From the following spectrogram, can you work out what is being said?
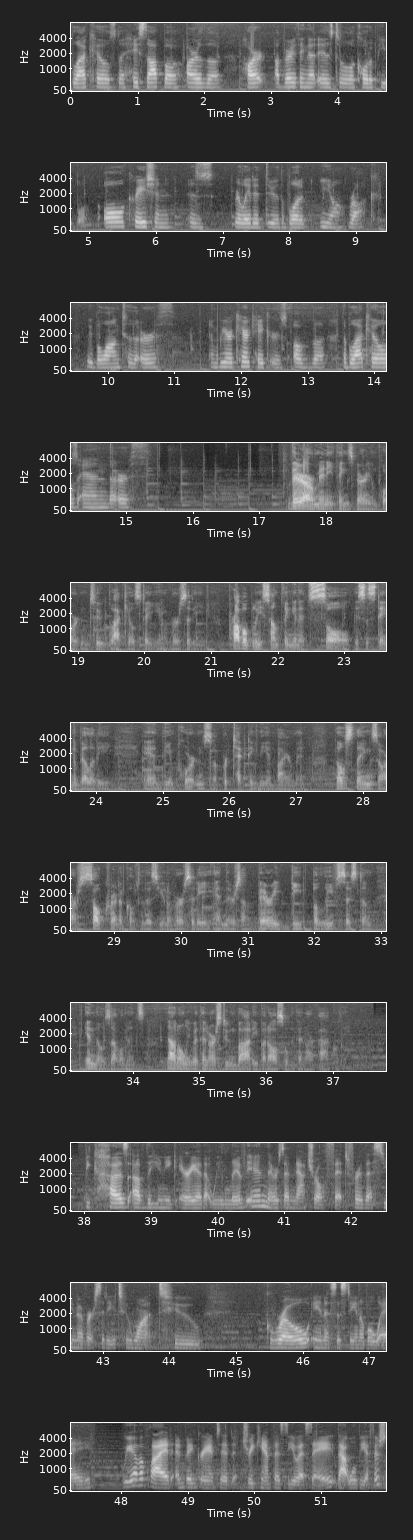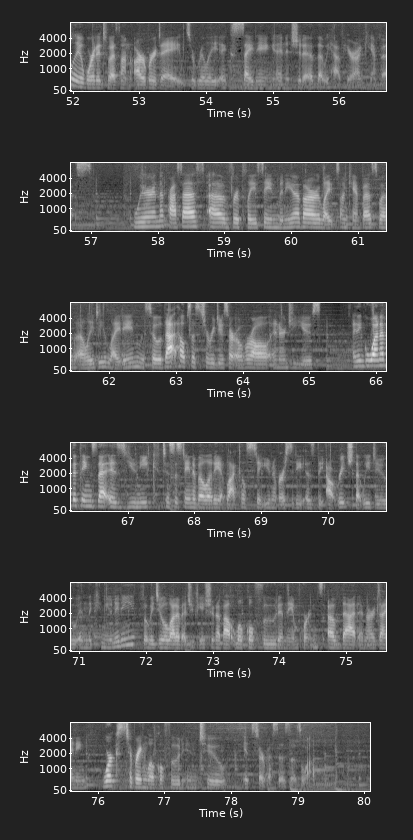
Black Hills, the Haisapa, are the heart of everything that is to the Lakota people. All creation is related through the blood of Eon Rock. We belong to the earth, and we are caretakers of the, the Black Hills and the earth. There are many things very important to Black Hills State University. Probably something in its soul is sustainability and the importance of protecting the environment. Those things are so critical to this university and there's a very deep belief system in those elements, not only within our student body but also within our faculty. Because of the unique area that we live in, there's a natural fit for this university to want to grow in a sustainable way. We have applied and been granted Tree Campus USA. That will be officially awarded to us on Arbor Day. It's a really exciting initiative that we have here on campus. We're in the process of replacing many of our lights on campus with LED lighting, so that helps us to reduce our overall energy use. I think one of the things that is unique to sustainability at Black Hills State University is the outreach that we do in the community. But we do a lot of education about local food and the importance of that, and our dining works to bring local food into its services as well.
